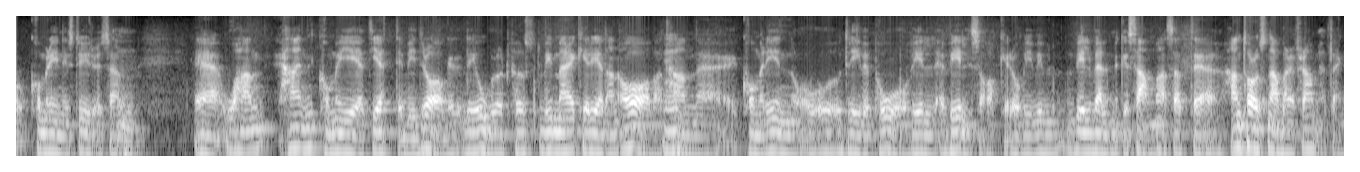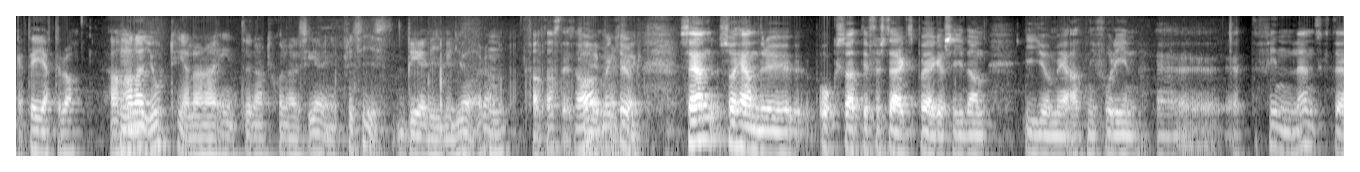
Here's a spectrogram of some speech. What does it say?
och kommer in i styrelsen. Mm. Eh, och han, han kommer ge ett jättebidrag. Det är oerhört positivt. Vi märker redan av att mm. han eh, kommer in och, och, driver på och vill, vill saker och vi vill, vill väldigt mycket samma. Så att, eh, han tar oss snabbare fram helt enkelt. Det är jättebra. Ja, han har mm. gjort hela den här internationaliseringen, precis det vi vill göra. Mm. Fantastiskt, ja men kul. Sen så händer det ju också att det förstärks på ägarsidan i och med att ni får in eh, ett finländskt eh,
